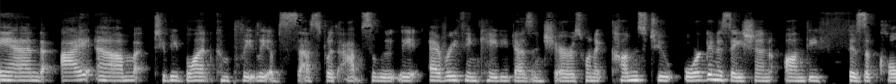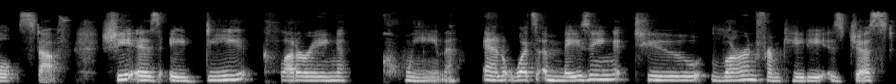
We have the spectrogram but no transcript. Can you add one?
And I am, to be blunt, completely obsessed with absolutely everything Katie does and shares when it comes to organization on the physical stuff. She is a decluttering queen. And what's amazing to learn from Katie is just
